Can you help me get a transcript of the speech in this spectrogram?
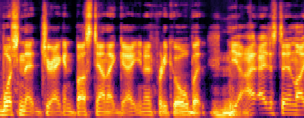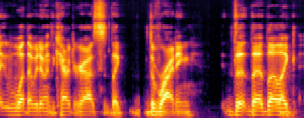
watching that dragon bust down that gate, you know, it's pretty cool. But Mm-hmm. yeah, I, I just didn't like what they were doing with the character arts, like the writing, the the, the like.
